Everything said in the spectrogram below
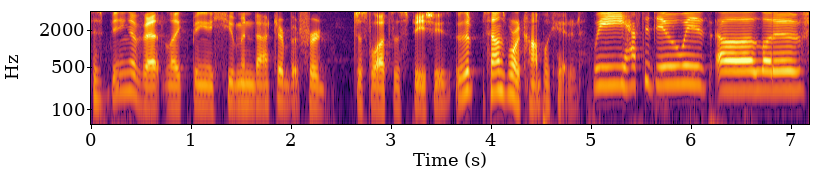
Is being a vet like being a human doctor, but for just lots of species? Is it sounds more complicated? We have to deal with a lot of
